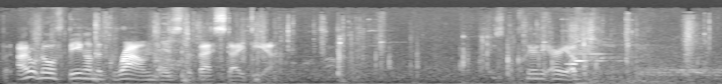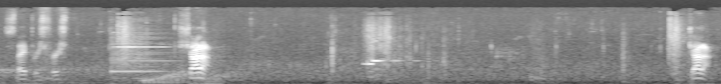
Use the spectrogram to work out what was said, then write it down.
But I don't know if being on the ground is the best idea. Just clear the area. Snipers first. Shut up. Shut up.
